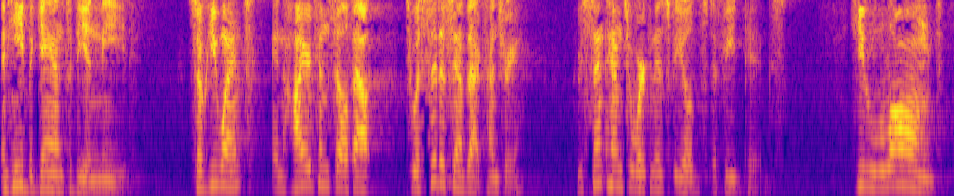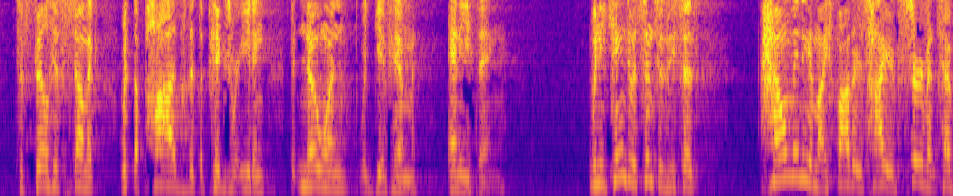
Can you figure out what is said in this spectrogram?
and he began to be in need. So he went and hired himself out to a citizen of that country who sent him to work in his fields to feed pigs. He longed to fill his stomach with the pods that the pigs were eating, but no one would give him anything. When he came to his senses, he says, How many of my father's hired servants have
